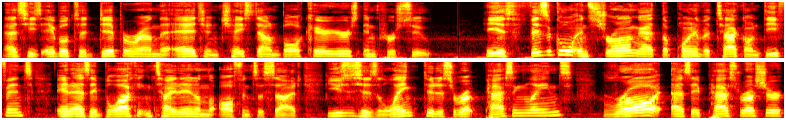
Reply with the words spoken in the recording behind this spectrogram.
as he's able to dip around the edge and chase down ball carriers in pursuit. He is physical and strong at the point of attack on defense and as a blocking tight end on the offensive side. Uses his length to disrupt passing lanes, raw as a pass rusher,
